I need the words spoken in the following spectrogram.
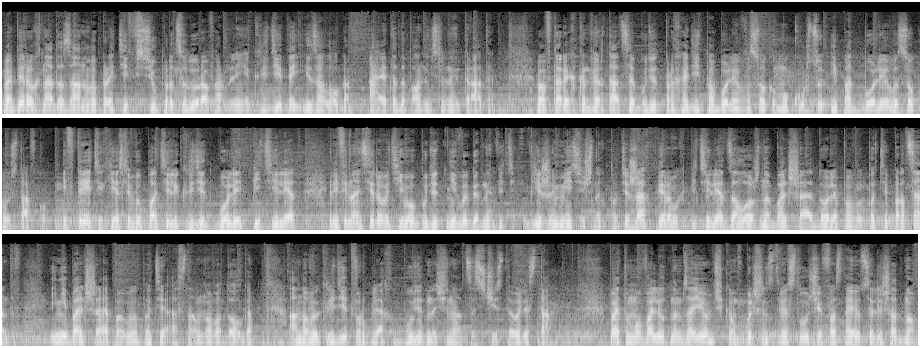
Во-первых, надо заново пройти всю процедуру оформления кредита и залога, а это дополнительные траты. Во-вторых, конвертация будет проходить по более высокому курсу и под более высокую ставку. И в-третьих, если вы платили кредит более 5 лет, рефинансировать его будет невыгодно, ведь в ежемесячных платежах первых 5 лет заложена большая доля по выплате процентов и небольшая по выплате основного долга. А новый кредит в рублях рублях будет начинаться с чистого листа. Поэтому валютным заемщикам в большинстве случаев остается лишь одно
